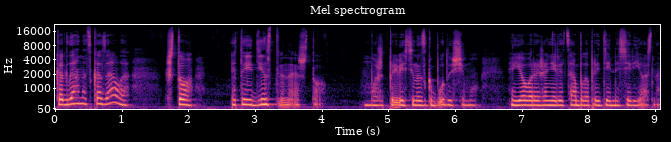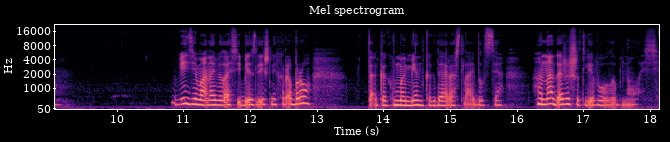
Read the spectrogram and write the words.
Когда она сказала, что это единственное, что может привести нас к будущему, ее выражение лица было предельно серьезным. Видимо, она вела себя излишне храбро, так как в момент, когда я расслабился, она даже шутливо улыбнулась.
